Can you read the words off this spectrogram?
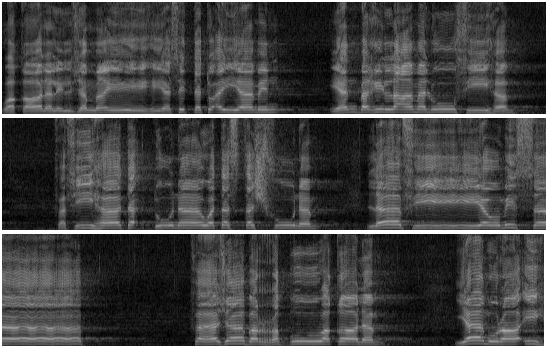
وقال للجمع هي ستة أيام ينبغي العمل فيها ففيها تأتون وتستشفون لا في يوم السبت فأجاب الرب وقال يا مرائي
